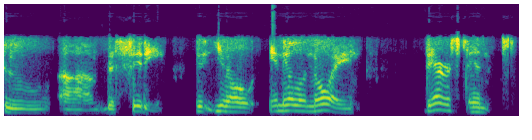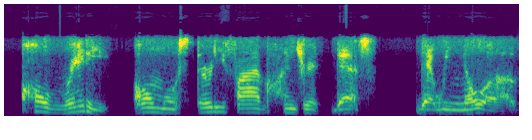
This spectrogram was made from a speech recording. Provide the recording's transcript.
to um, the city you know, in Illinois, there's been already almost 3,500 deaths that we know of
